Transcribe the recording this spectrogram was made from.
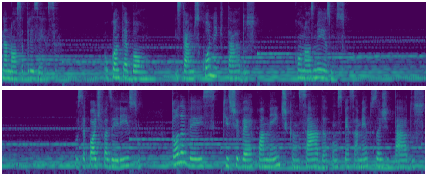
na nossa presença, o quanto é bom estarmos conectados com nós mesmos. Você pode fazer isso toda vez que estiver com a mente cansada, com os pensamentos agitados,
